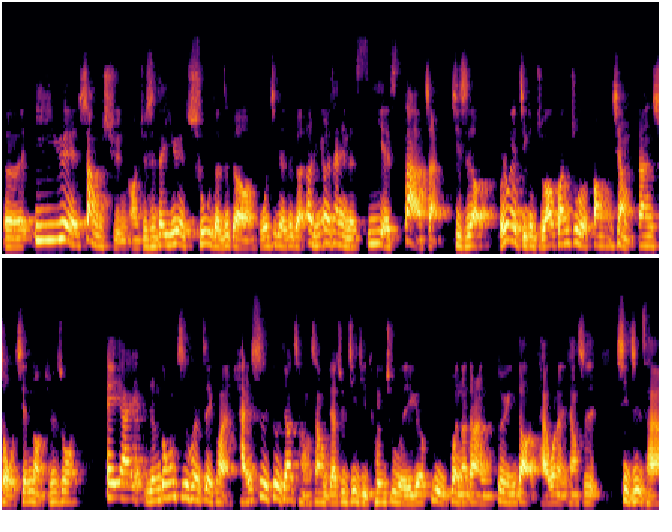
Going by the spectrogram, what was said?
呃一月上旬啊，就是在一月初的这个国际的这个二零二三年的 CES 大展，其实哦，我认为几个主要关注的方向，当然首先呢就是说。AI 人工智慧这一块还是各家厂商比较去积极推出的一个部分。那当然对应到台湾的像是细制裁啊、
